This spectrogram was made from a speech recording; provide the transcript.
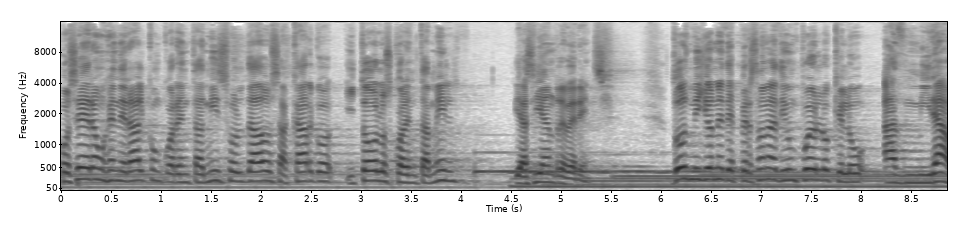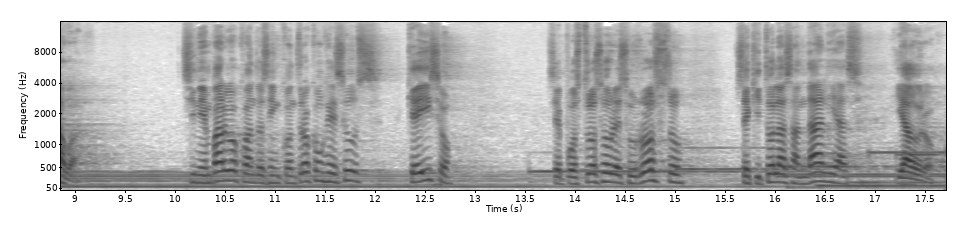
José era un general con 40 mil soldados a cargo y todos los 40 mil le hacían reverencia. Dos millones de personas de un pueblo que lo admiraba. Sin embargo, cuando se encontró con Jesús, ¿qué hizo? Se postró sobre su rostro, se quitó las sandalias y adoró.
